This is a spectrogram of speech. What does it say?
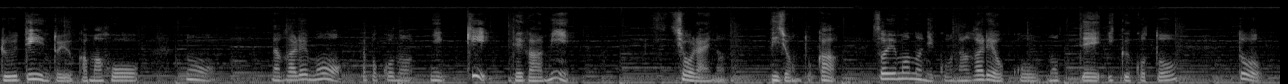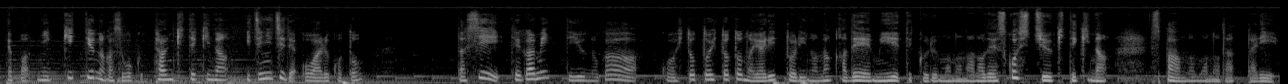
ルーティーンというか魔法の流れもやっぱこの日記手紙将来のビジョンとかそういうものにこう流れをこう持っていくこととやっぱ日記っていうのがすごく短期的な一日で終わることだし手紙っていうのがこう人と人とのやり取りの中で見えてくるものなので少し中期的なスパンのものだったり。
